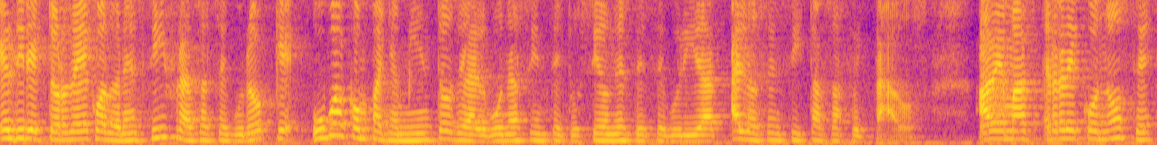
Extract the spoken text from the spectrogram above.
El director de Ecuador en cifras aseguró que hubo acompañamiento de algunas instituciones de seguridad a los censistas afectados. Además, reconoce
